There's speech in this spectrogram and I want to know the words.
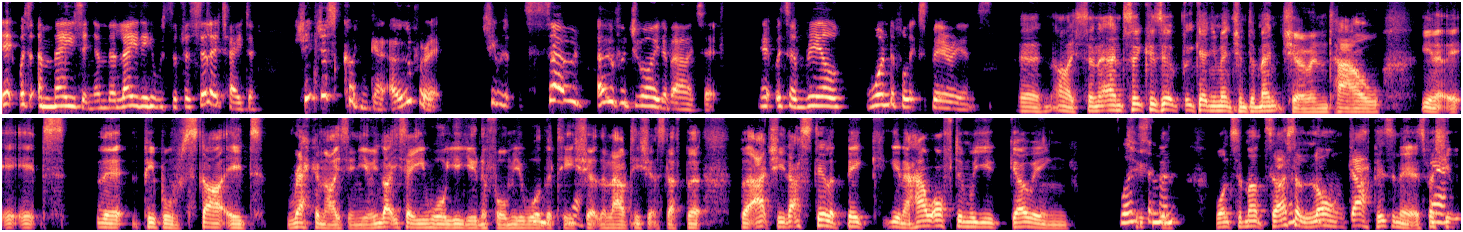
it was amazing, and the lady who was the facilitator, she just couldn't get over it. She was so overjoyed about it. It was a real wonderful experience. Yeah, nice. And and so because again, you mentioned dementia and how you know it, it's the people started recognizing you and like you say you wore your uniform you wore the mm, t-shirt yeah. the loud t-shirt and stuff but but actually that's still a big you know how often were you going once a month once a month. So that's a long gap isn't it? Especially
